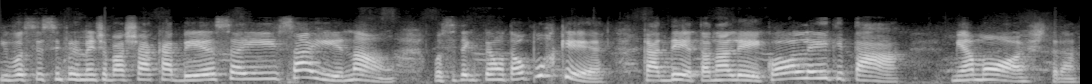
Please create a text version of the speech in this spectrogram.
e você simplesmente abaixar a cabeça e sair. Não. Você tem que perguntar o porquê. Cadê? Tá na lei. Qual a lei que tá? me amostra,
